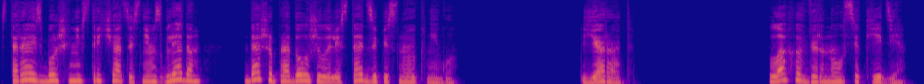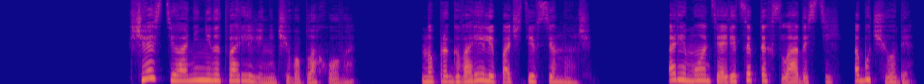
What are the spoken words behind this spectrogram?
Стараясь больше не встречаться с ним взглядом, Даша продолжила листать записную книгу. «Я рад». Плахов вернулся к еде. К счастью, они не натворили ничего плохого, но проговорили почти всю ночь. О ремонте, о рецептах сладостей, об учебе,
